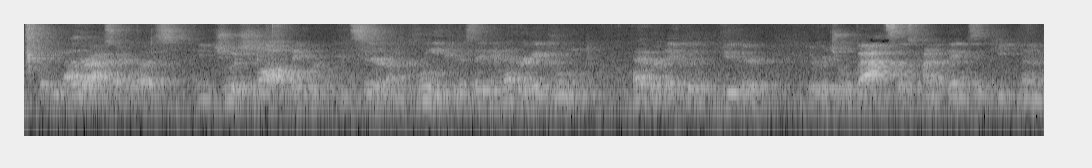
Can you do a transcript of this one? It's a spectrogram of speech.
But the other aspect was in Jewish law, they were considered unclean because they could never get clean. Ever. They couldn't do their, their ritual baths, those kind of things that keep them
